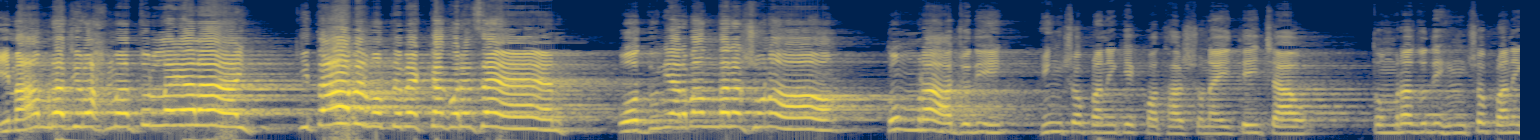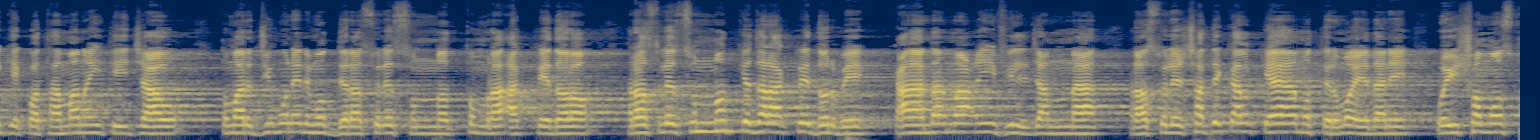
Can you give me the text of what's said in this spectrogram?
ইমাম রাজি রহমাতুল্লাহ আলাই কিতাবের মধ্যে ব্যাখ্যা করেছেন, ও দুনিয়ার বান্দারা, শোনো, তোমরা যদি হিংস্র প্রাণীকে কথা শোনাইতেই চাও, তোমরা যদি হিংস্র প্রাণীকে কথা মানাইতেই চাও, তোমার জীবনের মধ্যে রাসুলের সুন্নত তোমরা আঁকড়ে ধরো। রাসুলের সুন্নতকে যারা আঁকড়ে ধরবে মাইফিল জান্না রাসুলের সাথে কাল কেয়ামতের ময়দানে ওই সমস্ত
